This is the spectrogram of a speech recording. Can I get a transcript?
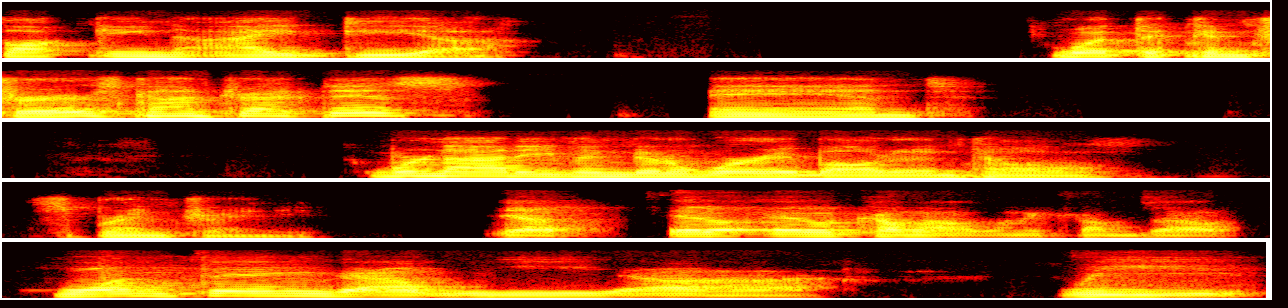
fucking idea what the Contreras contract is, and we're not even going to worry about it until spring training. Yep. It'll it'll come out when it comes out. One thing that we uh we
